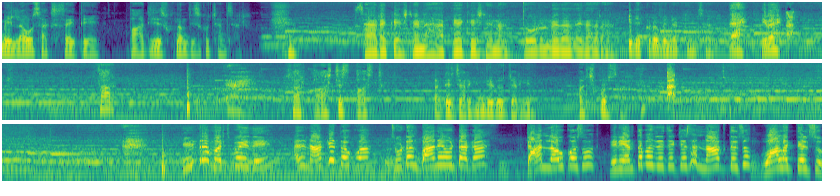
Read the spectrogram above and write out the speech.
మీ లవ్ సక్సెస్ అయితే పార్టీ చేసుకుందాం తీసుకొచ్చాను సార్. సాడ్ అకేషన్ అయినా హ్యాపీ అకేషన్ అయినా తోడుండేది అదే కదరా. ఇది ఎక్కడో విన్నట్టుంది సార్. ఏ ఇవే. Sir sir past is past అంటే జరిగింది ఏదో జరిగింది. మర్చిపోండి సార్. ఏంట్రా మర్చిపోయేది? అది నాకే తక్కువ? చూడడానికి బానే ఉంటాగా? దాని లవ్ కోసం నేను ఎంతమంది రిజెక్ట్ చేశాను నాకు తెలుసు వాళ్ళకి తెలుసు.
